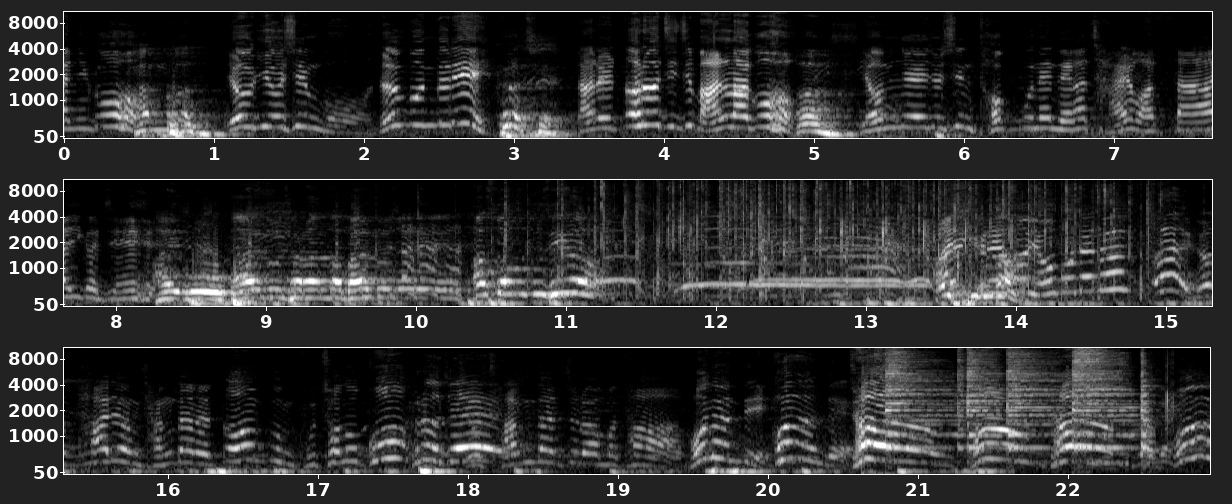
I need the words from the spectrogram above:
아니고 한번. 여기 오신 모든 분들이 그렇지. 나를 떨어지지 말라고 어. 염려해 주신 덕분에 내가 잘 왔다 이거지 아이고 말도 잘한다 말도 잘해. 박수 한번 주세요. 아니. 그래서 요번에는 요 타령 장단을 뻥뻥 붙여놓고 그러지. 요 장단줄을 한번 타 보는디 하는데. 텅텅텅텅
